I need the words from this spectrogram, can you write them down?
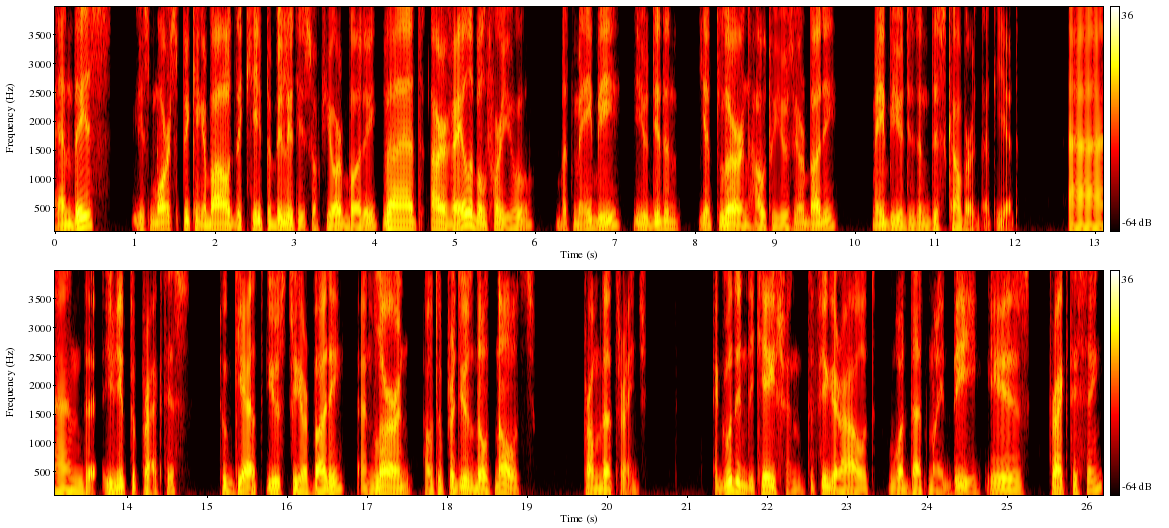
And this is more speaking about the capabilities of your body that are available for you, but maybe you didn't yet learn how to use your body. Maybe you didn't discover that yet. And you need to practice to get used to your body and learn how to produce those notes from that range. A good indication to figure out what that might be is practicing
